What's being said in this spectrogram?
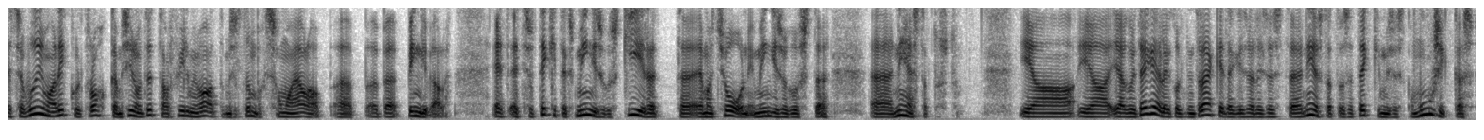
et see võimalikult rohkem sinu tütarfilmi vaatamisel tõmbaks oma jala äh, pingi peale. et, et see tekitaks mingisugust kiiret äh, emotsiooni, mingisugust äh, nihestatust. ja, ja, ja kui tegelikult nüüd rääkidagi sellisest äh, nihestatuse tekkimisest ka muusikas,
